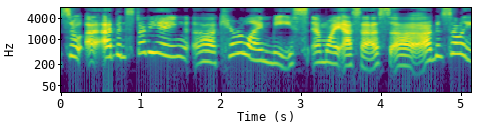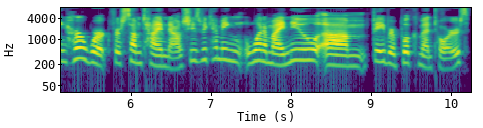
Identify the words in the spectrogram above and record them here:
so I, have been studying uh, Caroline Myss, M Y S S. Uh, I've been studying her work for some time now. She's becoming one of my new um, favorite book mentors.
